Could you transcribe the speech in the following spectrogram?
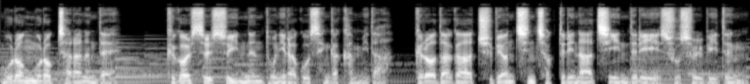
무럭무럭 자라는데 그걸 쓸 수 있는 돈이라고 생각합니다. 그러다가 주변 친척들이나 지인들이 수술비 등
